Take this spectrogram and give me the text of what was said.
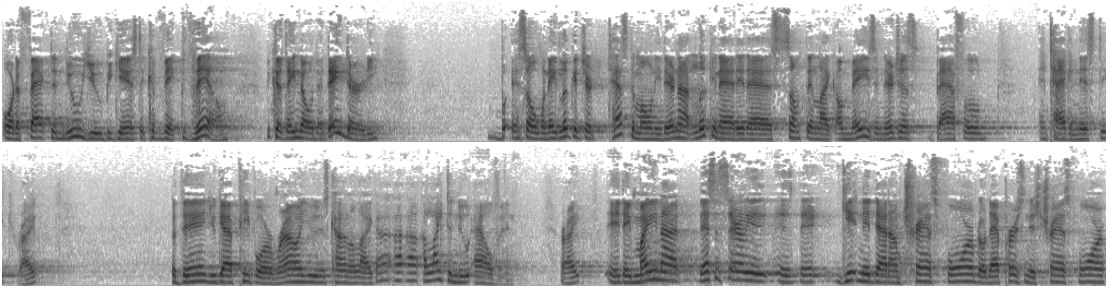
or the fact the new you begins to convict them because they know that they dirty. And so when they look at your testimony, they're not looking at it as something like amazing. They're just baffled, antagonistic, right? But then you got people around you that's kind of like, I, I, I like the new Alvin right? They may not necessarily is they getting it that I'm transformed or that person is transformed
